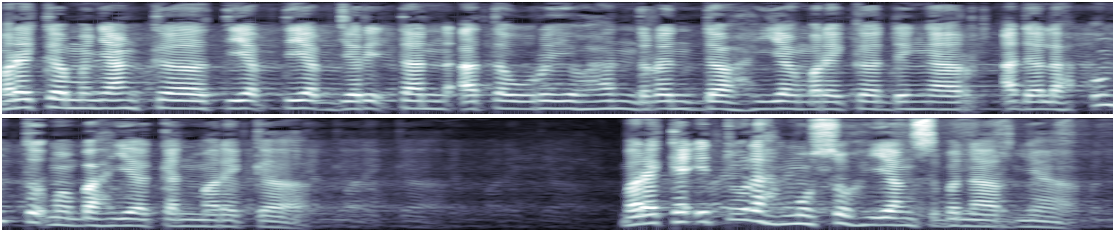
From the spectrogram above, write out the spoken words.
Mereka menyangka tiap-tiap jeritan atau riuhan rendah yang mereka dengar adalah untuk membahayakan mereka. Mereka itulah musuh yang sebenarnya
